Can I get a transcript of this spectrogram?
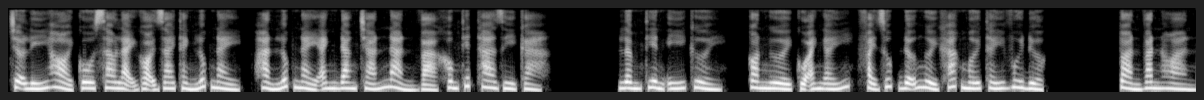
Trợ lý hỏi cô sao lại gọi Giai Thành lúc này, hẳn lúc này anh đang chán nản và không thiết tha gì cả. Lâm Thiên Ý cười, con người của anh ấy, phải giúp đỡ người khác mới thấy vui được. Toàn Văn Hoàn,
